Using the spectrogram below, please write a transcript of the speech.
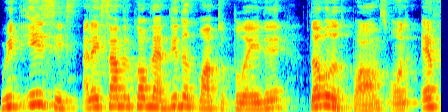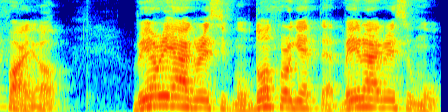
With e6, Alexander Koblents didn't want to play the doubled pawns on f file very aggressive move. Don't forget that. Very aggressive move.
